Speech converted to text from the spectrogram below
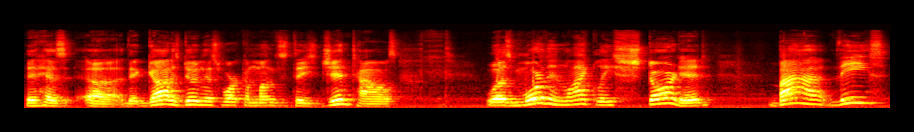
that has uh, that God is doing this work amongst these Gentiles was more than likely started by these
